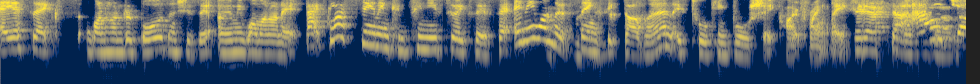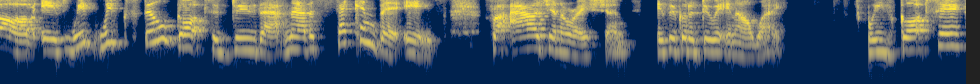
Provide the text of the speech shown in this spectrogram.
ASX 100 boards, and she's the only woman on it. That glass ceiling continues to exist. So anyone that thinks it doesn't is talking bullshit, quite frankly. So our does. job is we've we've still got to do that. Now the second bit is for our generation is we've got to do it in our way. We've got to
